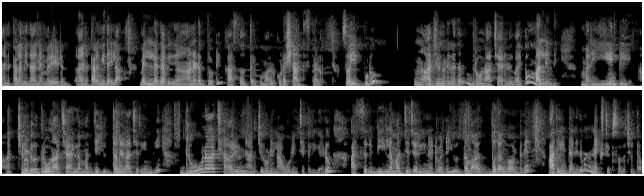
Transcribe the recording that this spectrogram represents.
ఆయన తల మీద నెమరేయడం ఆయన తల మీద ఇలా మెల్లగా అనడంతో కాస్త ఉత్తర కుమారుడు కూడా శాంతిస్తాడు. సో ఇప్పుడు అర్జునుడి రథం ద్రోణాచార్యుడి వైపు మళ్ళింది. మరి ఏంటి? అర్జునుడు ద్రోణాచార్యుల మధ్య యుద్ధం ఎలా జరిగింది? ద్రోణాచార్యుడిని అర్జునుడు ఎలా ఓడించగలిగాడు? అసలు వీళ్ళ మధ్య జరిగినటువంటి యుద్ధం అద్భుతంగా ఉంటుంది. అదేంటనేది మనం నెక్స్ట్ ఎపిసోడ్లో చూద్దాం.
